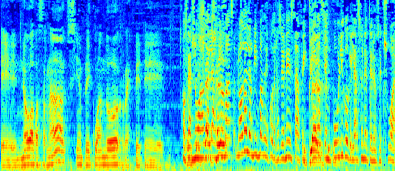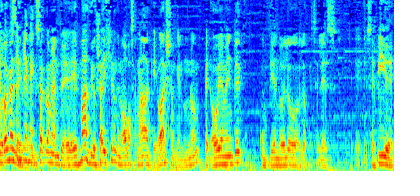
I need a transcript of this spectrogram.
eh, no va a pasar nada siempre y cuando respete. O sea, no ya- haga, ya las mismas, no haga las mismas demostraciones afectivas Claro, en público que le hace un heterosexual. Totalmente, simplemente. exactamente. Es más, digo, ya dijeron que no va a pasar nada, que vayan, que no, pero obviamente cumpliendo lo, lo que se les eh, se pide,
